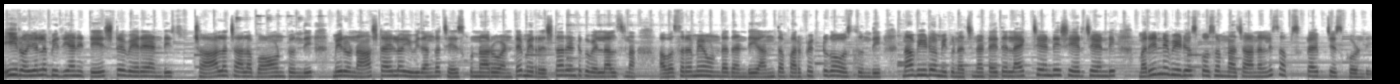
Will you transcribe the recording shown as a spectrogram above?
ఈ రొయ్యల బిర్యానీ టేస్ట్ వేరే అండి. చాలా చాలా బాగుంటుంది. మీరు నా స్టైల్లో ఈ విధంగా చేసుకున్నారు అంటే మీరు రెస్టారెంట్కి వెళ్ళాల్సిన అవసరమే ఉండదండి. అంత పర్ఫెక్ట్గా వస్తుంది. నా వీడియో మీకు నచ్చినట్టయితే లైక్ చేయండి షేర్ చేయండి. మరిన్ని వీడియోస్ కోసం నా ఛానల్ని సబ్స్క్రైబ్ చేసుకోండి.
